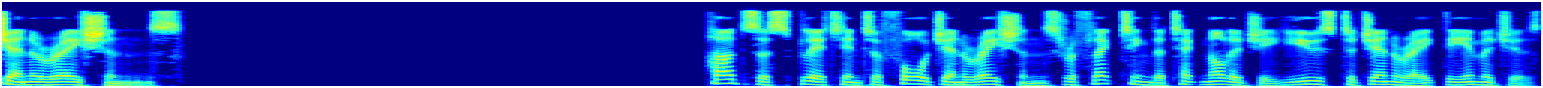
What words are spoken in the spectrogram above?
Generations HUDs are split into four generations reflecting the technology used to generate the images.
